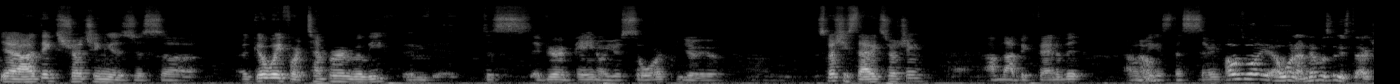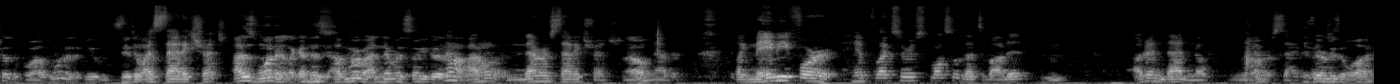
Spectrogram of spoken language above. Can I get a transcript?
Yeah, I think stretching is just uh, a good way for temporary relief. If just if you're in pain or you're sore, Yeah, yeah. especially static stretching, I'm not a big fan of it. I don't No? think it's necessary. I was wondering. I wonder. I never saw you static stretch before. I was wondering if you did Do it. I static stretch? I just wondering. Like I just, I remember I never saw you do it. No, I don't. Never static stretch. No? never. Like maybe for hip flexors muscles, that's about it. Mhm. Other than that, nope. No? Never static Is there a reason why?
